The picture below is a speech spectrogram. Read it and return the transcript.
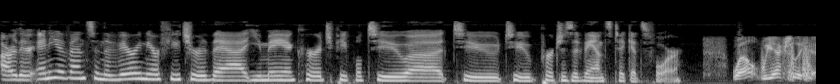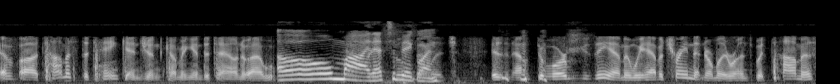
are there any events in the very near future that you may encourage people to uh, to to purchase advance tickets for? Well, we actually have uh, Thomas the Tank Engine coming into town. Uh, oh my, that's a big one. is an outdoor museum, and we have a train that normally runs, but Thomas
